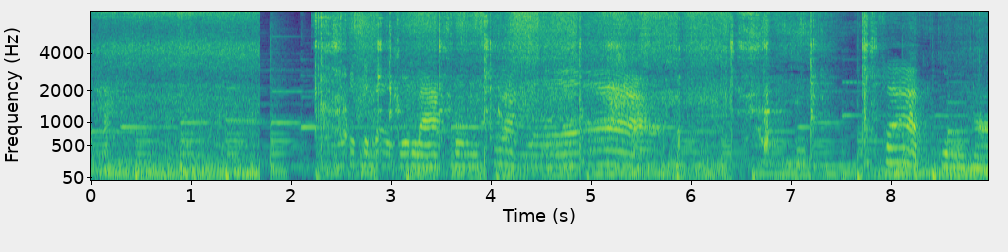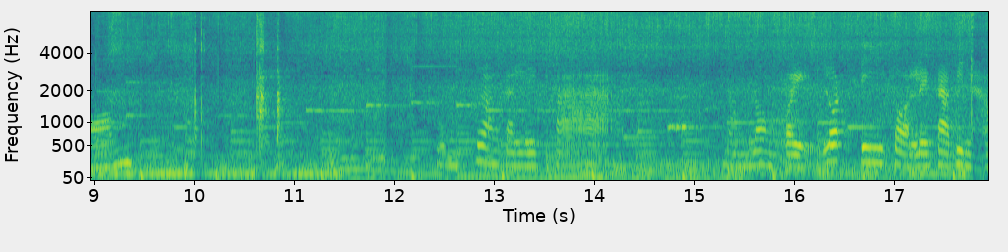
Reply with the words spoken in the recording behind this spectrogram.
นะคะนี่ก็จะได้เวลาปรุงเครื่องแล้วชาติกลิ่นหอม เครื่องกันเลยค่ะนำล่องไปรสดีก่อนเลยค่ะพี่หนาว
